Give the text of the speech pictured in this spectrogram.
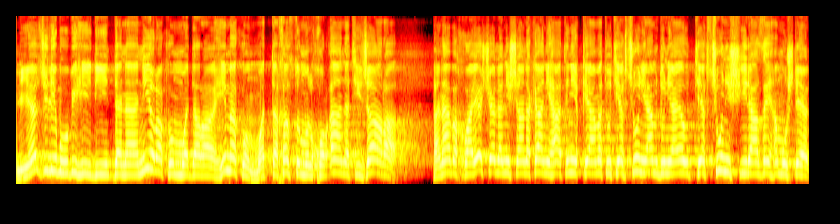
ليجلبوا به دنانيركم ودراهمكم واتخذتم القرآن تجارة پەنا بەخوایەشە لە نیشانەکانی هاتنی قیامەت و تێکچوونی ئەم دنیاە و تێکچوونی شیرازەی هەموو شتێک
